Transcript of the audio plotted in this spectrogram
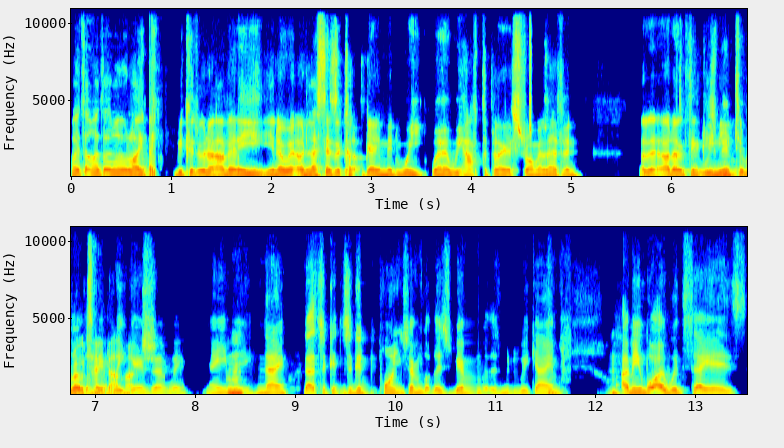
I don't, I don't know, like because we don't have any, you know, unless there's a cup game midweek where we have to play a strong eleven. I don't think we need to rotate that much. Games, don't we? Maybe mm-hmm. no. That's a good. It's a good point. We haven't got those. We haven't got those midweek games. Hmm. I mean, what I would say is,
